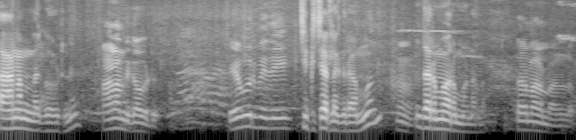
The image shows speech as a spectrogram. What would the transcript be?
ఆనంద గౌడ్ని. ఆనంద్ గౌడ్. ఏ ఊరు మీది? చిక్కిచెర్ల గ్రామం ధర్మవరం మండలం. ధర్మారం మండలం.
